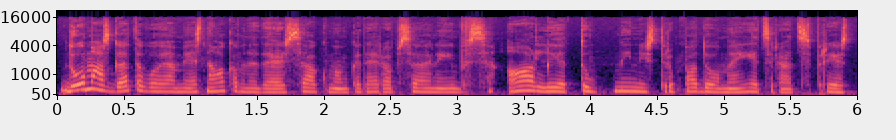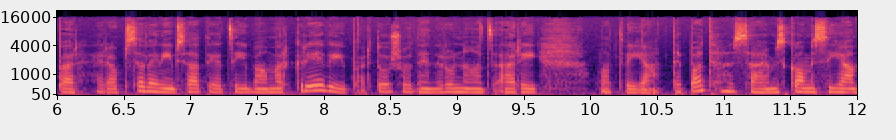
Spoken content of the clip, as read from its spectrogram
Domās gatavojāmies nākamnedēļas sākumam, kad Eiropas Savienības ārlietu ministru padomē iecerēts spriest par Eiropas Savienības attiecībām ar Krieviju. Par to šodien runāts arī Latvijā, tepat Saimas komisijā.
